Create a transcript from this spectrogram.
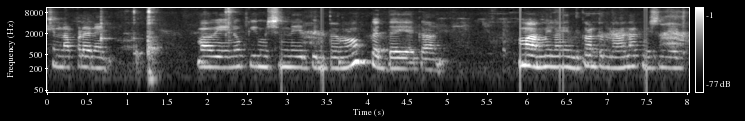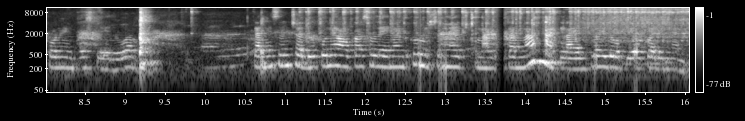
చిన్నప్పుడు అనేది. మా వేణుకి మిషన్ నేర్పింటాను పెద్ద అయ్యాక అని మా అమ్మ ఇలా ఎందుకంటుందా నాకు మిషన్ నేర్చుకోవడం ఇంట్రెస్ట్ లేదు అనుకున్నాను కనీసం చదువుకునే అవకాశం లేనందుకు మిషన్ నేర్చుకున్న కన్నా నాకు లైఫ్లో ఇది ఉపయోగపడిందండి.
